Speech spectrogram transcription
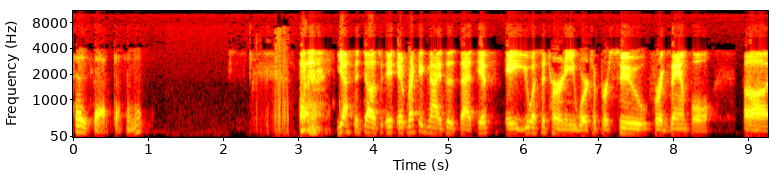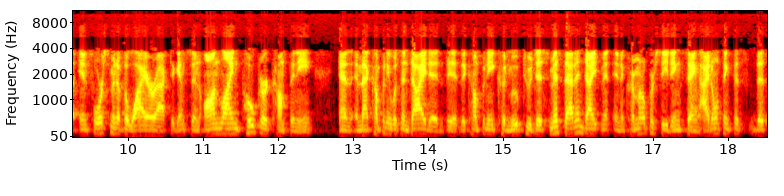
says that, doesn't it? Yes, it does. It recognizes that if a U.S. attorney were to pursue, for example, uh, enforcement of the Wire Act against an online poker company, and that company was indicted, the company could move to dismiss that indictment in a criminal proceeding, saying, I don't think this this,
